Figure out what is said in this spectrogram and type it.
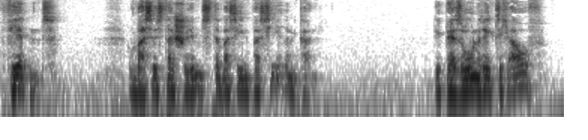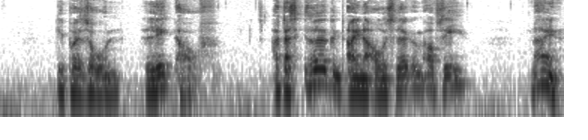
Viertens. Was ist das Schlimmste, was Ihnen passieren kann? Die Person regt sich auf. Die Person legt auf. Hat das irgendeine Auswirkung auf Sie? Nein.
